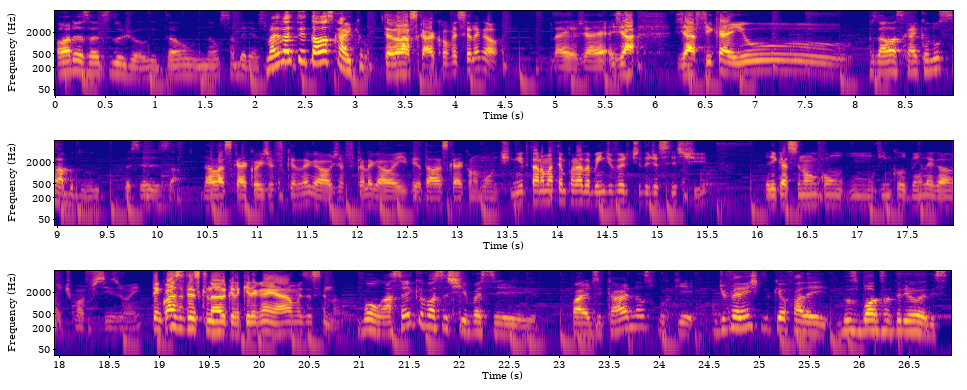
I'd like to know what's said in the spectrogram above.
horas antes do jogo, então não saberemos. Mas vai ter Dallas Keuchel. Dallas Keuchel vai ser legal. Aí, já, já, já fica aí o. Os Dallas Keuchel no sábado, pra ser exato. Dallas Keuchel aí já fica legal, já fica legal aí ver o Dallas Keuchel no montinho. Ele tá numa temporada bem divertida de assistir. Ele que assinou com um vínculo bem legal no último off-season aí. Tem quase certeza que na hora que ele queria ganhar, mas assinou. Bom, a série que eu vou assistir vai ser Pirates e Cardinals, porque, diferente do que eu falei dos blocos anteriores,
